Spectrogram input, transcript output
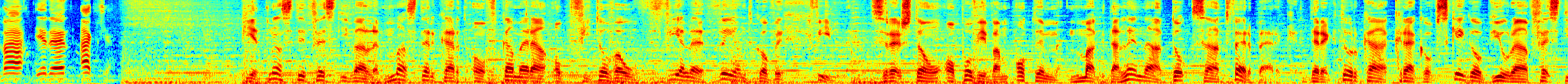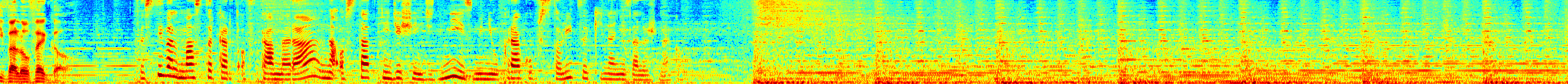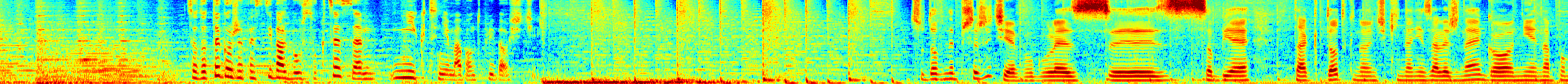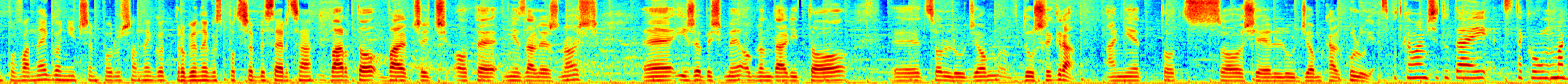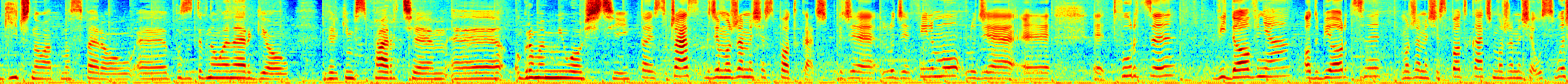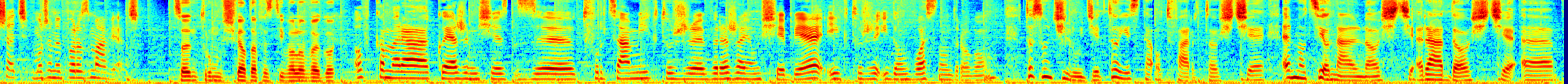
2, 1, akcja. 15. festiwal Mastercard of Camera obfitował w wiele wyjątkowych chwil. Zresztą opowie Wam o tym Magdalena Doksa-Twerberg, dyrektorka krakowskiego biura festiwalowego. Festiwal Mastercard of Camera na ostatnie 10 dni zmienił Kraków w stolicę kina niezależnego. Co do tego, że festiwal był sukcesem, nikt nie ma wątpliwości. cudowne przeżycie w ogóle z, z sobie tak dotknąć kina niezależnego, nie napompowanego niczym poruszanego, robionego z potrzeby serca. warto walczyć o tę niezależność e, i żebyśmy oglądali to, co ludziom w duszy gra, a nie to, co się ludziom kalkuluje. Spotkałam się tutaj z taką magiczną atmosferą, e, pozytywną energią, wielkim wsparciem, e, ogromem miłości. To jest czas, gdzie możemy się spotkać, gdzie ludzie filmu, ludzie e, twórcy, widownia, odbiorcy, możemy się spotkać, możemy się usłyszeć, możemy porozmawiać. Centrum świata festiwalowego. Off Camera kojarzy mi się z twórcami, którzy wyrażają siebie i którzy idą własną drogą. To są ci ludzie, to jest ta otwartość, e, emocjonalność, radość, e,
